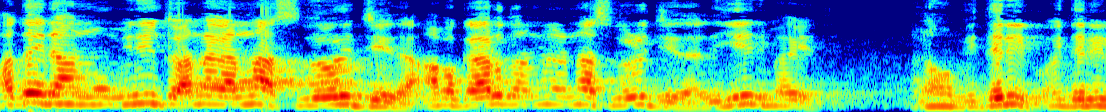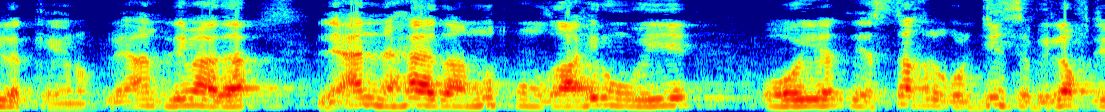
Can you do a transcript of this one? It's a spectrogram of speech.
hadday dhahaan muminiintu annagaa naas loola jeedaa ama gaaladu annaga naas loola jeedaa la yeeli maayo. Bidaliil waa in daliil la keeno. Limaada? Lianna hada nutqun daahirun weeye oo yastaqriqu ljinsa bilafdi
